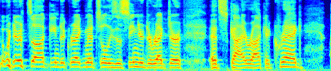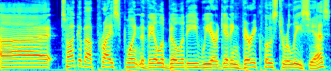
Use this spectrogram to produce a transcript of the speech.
we are talking to Craig Mitchell. He's a senior director at Skyrocket. Craig, uh, talk about price point and availability. We are getting very close to release. Yes,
